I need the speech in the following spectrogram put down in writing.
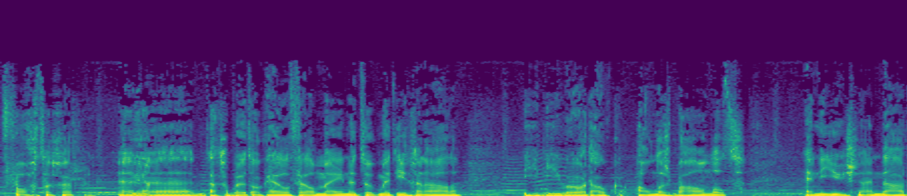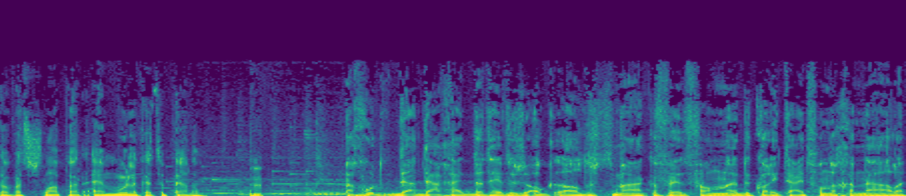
vochtiger. Eh, daar gebeurt ook heel veel mee natuurlijk met die kanalen. Die, die worden ook anders behandeld. En die zijn daardoor wat slapper en moeilijker te pellen. Maar goed, daar, daar dat heeft dus ook alles te maken met van eh, de kwaliteit van de garnalen.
